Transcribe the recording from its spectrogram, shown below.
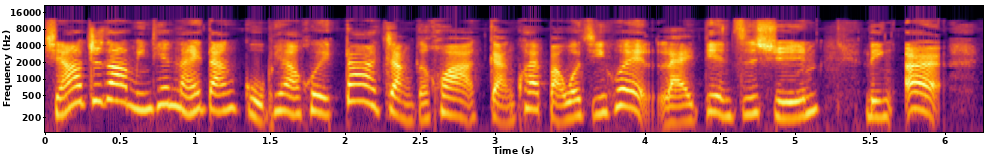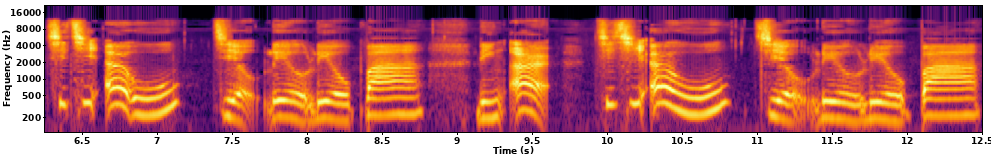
想要知道明天哪一档股票会大涨的话，赶快把握机会来电咨询零二七七二五九六六八零二七七二五九六六八。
